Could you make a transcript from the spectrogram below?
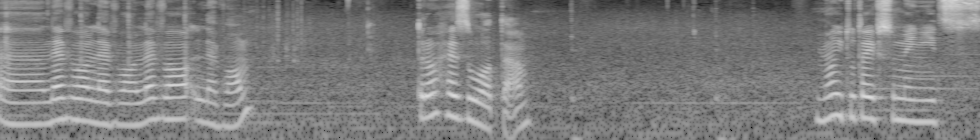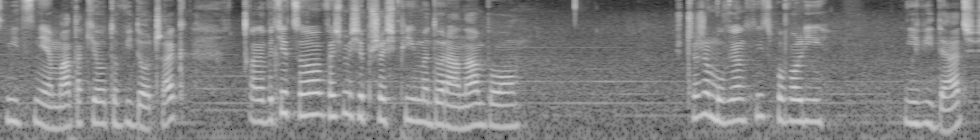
E, lewo, lewo, lewo, lewo. Trochę złota. No i tutaj w sumie nic, nic nie ma, taki oto widoczek. Ale wiecie co, weźmy się prześpijmy do rana, bo szczerze mówiąc nic powoli nie widać.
